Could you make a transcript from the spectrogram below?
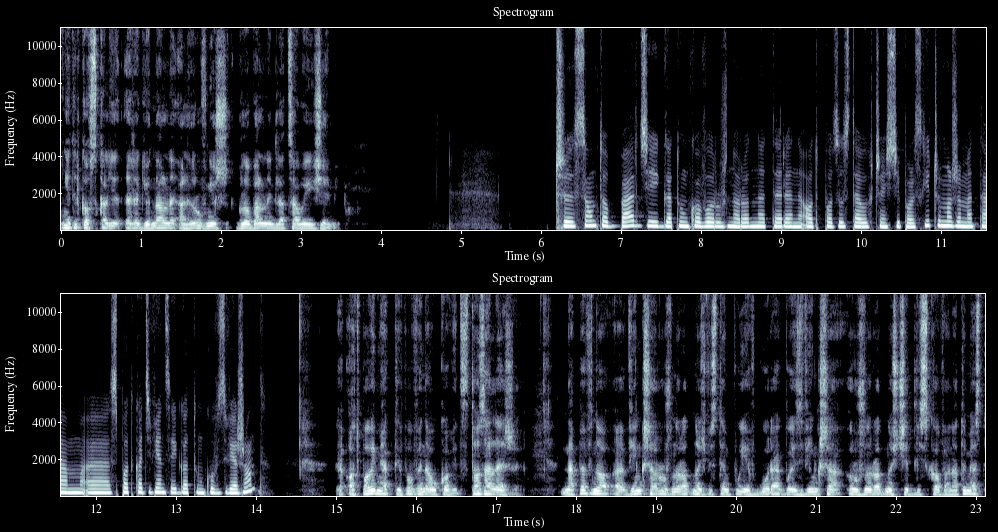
nie tylko w skali regionalnej, ale również globalnej dla całej Ziemi. Czy są to bardziej gatunkowo różnorodne tereny od pozostałych części Polski, czy możemy tam e, spotkać więcej gatunków zwierząt? Odpowiem jak typowy naukowiec. To zależy. Na pewno e, większa różnorodność występuje w górach, bo jest większa różnorodność siedliskowa. Natomiast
